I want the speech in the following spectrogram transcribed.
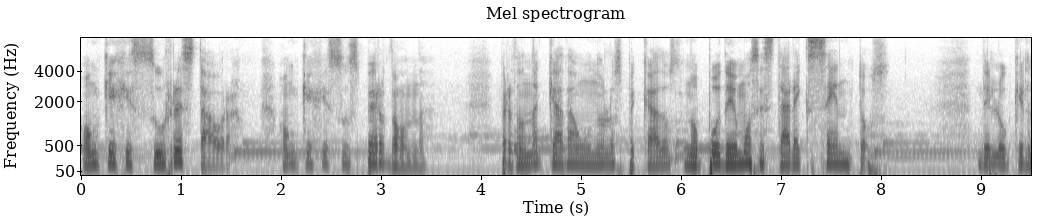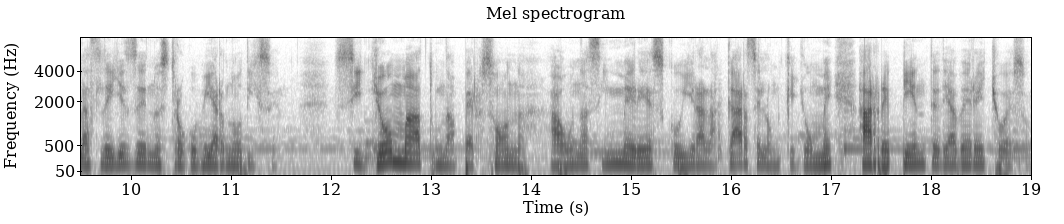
aunque Jesús restaura, aunque Jesús perdona, perdona cada uno los pecados, no podemos estar exentos de lo que las leyes de nuestro gobierno dicen. Si yo mato a una persona, aún así merezco ir a la cárcel aunque yo me arrepiente de haber hecho eso.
